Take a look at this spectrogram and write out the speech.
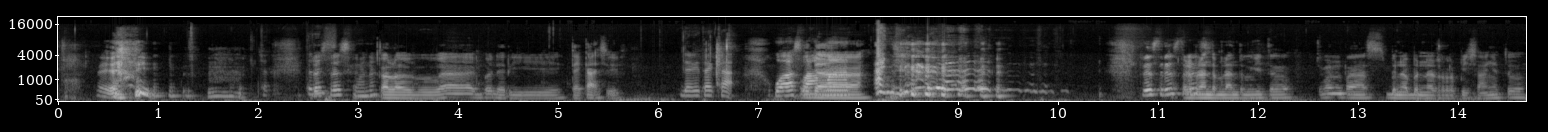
Terus terus terus gimana? Kalau gua gua dari TK sih. dari TK Wah, selamat. Udah Terus terus terus. berantem berantem gitu. Cuman pas bener-bener pisahnya tuh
